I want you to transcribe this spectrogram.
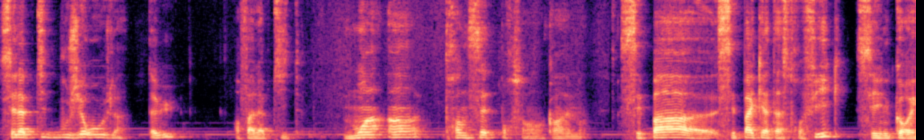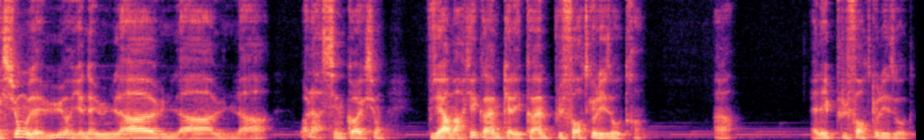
C'est la petite bougie rouge là. T'as vu? Enfin la petite. Moins 1, 37% quand même. C'est pas, euh, pas catastrophique. C'est une correction, vous avez vu. Hein. Il y en a une là, une là, une là. Voilà, c'est une correction. Vous avez remarqué quand même qu'elle est quand même plus forte que les autres. Hein. Elle est plus forte que les autres.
